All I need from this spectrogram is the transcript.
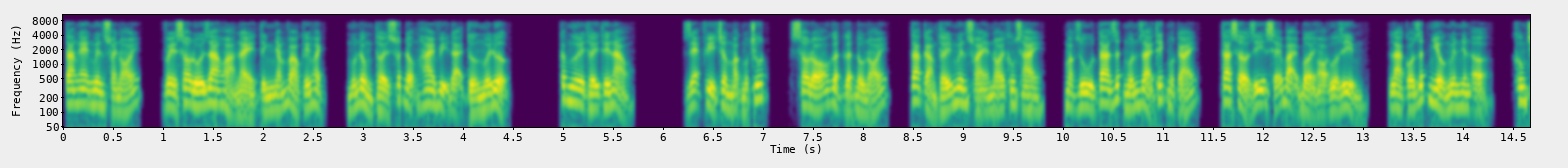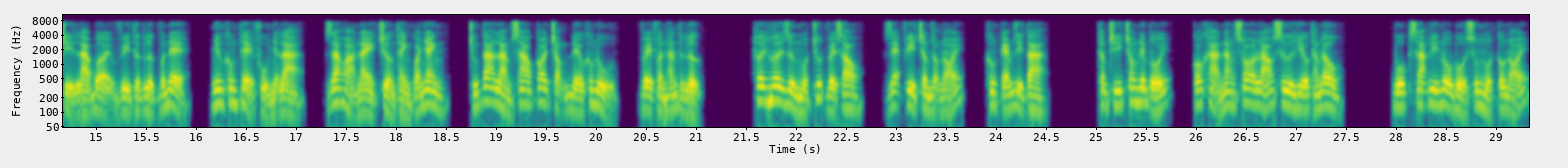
Ta nghe nguyên soái nói, về sau đối gia hỏa này tính nhắm vào kế hoạch, muốn đồng thời xuất động hai vị đại tướng mới được. Các ngươi thấy thế nào? Rẽ Phi trầm mặc một chút, sau đó gật gật đầu nói, ta cảm thấy nguyên soái nói không sai, mặc dù ta rất muốn giải thích một cái, ta sở dĩ sẽ bại bởi họ ùa dìm, là có rất nhiều nguyên nhân ở, không chỉ là bởi vì thực lực vấn đề, nhưng không thể phủ nhận là gia hỏa này trưởng thành quá nhanh, chúng ta làm sao coi trọng đều không đủ, về phần hắn thực lực. Hơi hơi dừng một chút về sau, rẽ phi trầm giọng nói, không kém gì ta. Thậm chí trong đêm tối, có khả năng so lão sư hiếu thắng đâu. Buộc xã lino bổ sung một câu nói.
